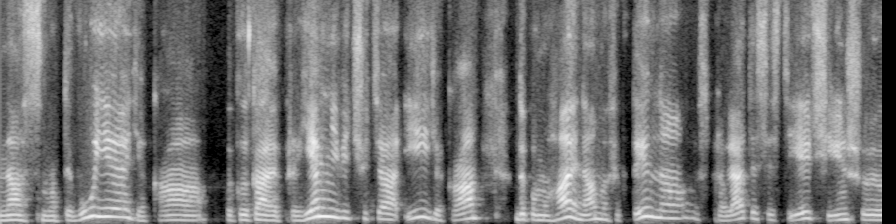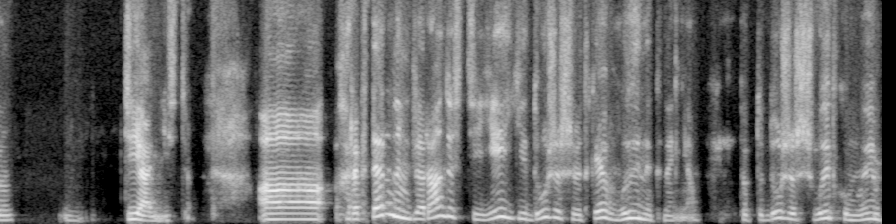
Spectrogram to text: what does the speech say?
нас мотивує, яка викликає приємні відчуття і яка допомагає нам ефективно справлятися з тією чи іншою діяльністю. А Характерним для радості є її дуже швидке виникнення. Тобто дуже швидко ми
